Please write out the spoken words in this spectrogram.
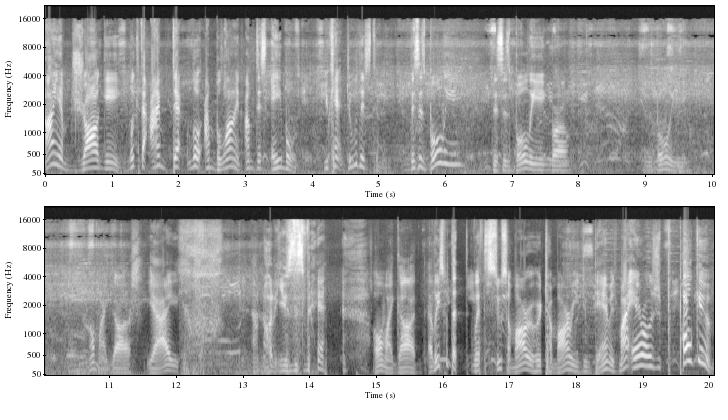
I am jogging. Look at that. I'm look, I'm blind. I'm disabled. You can't do this to me. This is bullying. This is bullying, bro. This is bullying. Oh my gosh. Yeah, I I don't know how to use this man. oh my god. At least with the with Susanoo or Tamari do damage. My arrows just poke him.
